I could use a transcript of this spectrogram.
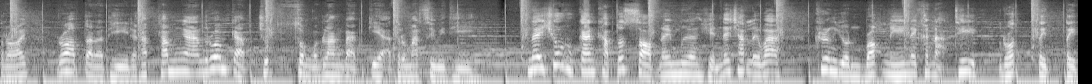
4,800 รอบต่อนาทีนะครับทำงานร่วมกับชุดส่งกำลังแบบเกียร์อัตโนมัติ CVT ในช่วงของการขับทดสอบในเมืองเห็นได้ชัดเลยว่าเครื่องยนต์บล็อกนี้ในขณะที่รถติดติด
